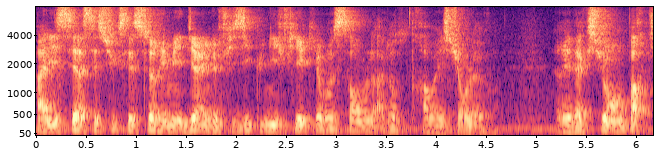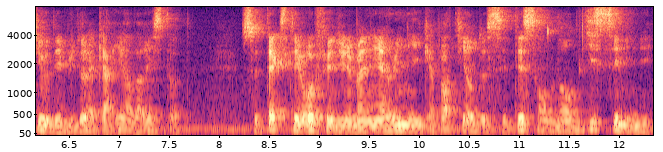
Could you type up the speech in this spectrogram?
a laissé à ses successeurs immédiats une physique unifiée qui ressemble à notre travail sur l'œuvre. Rédaction en partie au début de la carrière d'Aristote. Ce texte est refait d'une manière unique à partir de ses descendants disséminés.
